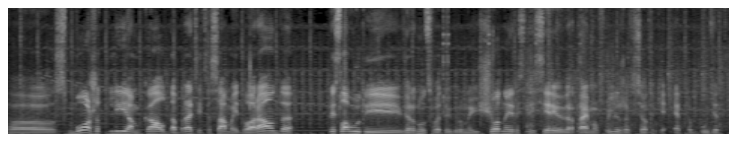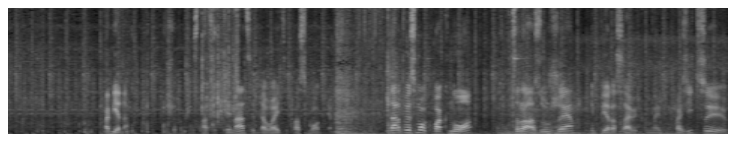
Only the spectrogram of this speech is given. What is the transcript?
Э, сможет ли Амкал добрать эти самые два раунда? Пресловутый вернуться в эту игру на еще одной серии овертаймов, или же все-таки это будет победа? Счетом 16-13, давайте посмотрим. Стартовый смог в окно. Сразу же. Импера с авиком на этой позиции.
